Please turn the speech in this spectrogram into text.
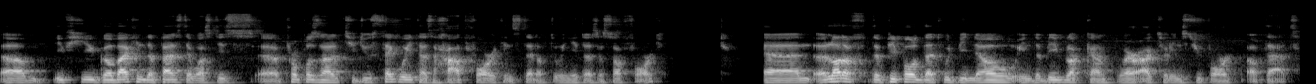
Um, if you go back in the past, there was this uh, proposal to do SegWit as a hard fork instead of doing it as a soft fork. And a lot of the people that would be now in the big block camp were actually in support of that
